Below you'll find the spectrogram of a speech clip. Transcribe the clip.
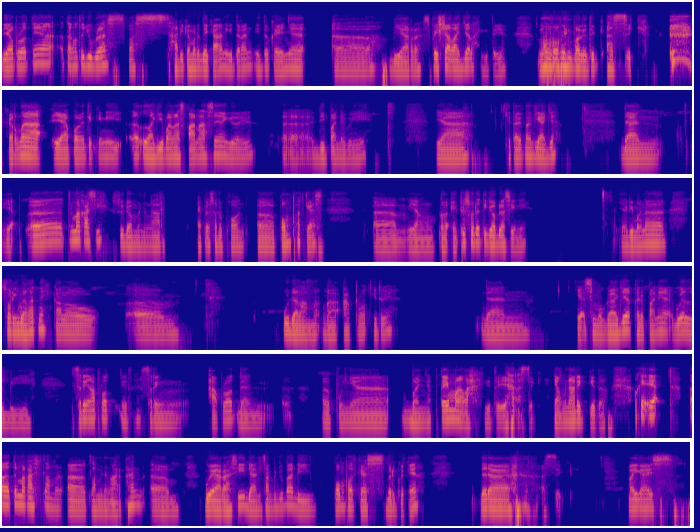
diuploadnya tanggal 17 pas hari kemerdekaan gitu kan itu kayaknya uh, biar spesial aja lah gitu ya. Ngomongin politik asik. Karena ya politik ini uh, lagi panas-panasnya gitu ya uh, di pandemi ini. Ya kita lihat nanti aja. Dan ya uh, terima kasih sudah mendengar episode pom, uh, pom podcast um, yang ke episode 13 ini. Yang di mana sorry banget nih kalau um, udah lama nggak upload gitu ya. Dan ya semoga aja ke depannya gue lebih sering upload gitu sering upload dan uh, punya banyak tema lah gitu ya asik. Yang menarik gitu. Oke ya uh, terima kasih telah uh, telah mendengarkan. Um, gue Arasi dan sampai jumpa di pom podcast berikutnya. Dadah asik. Bye guys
